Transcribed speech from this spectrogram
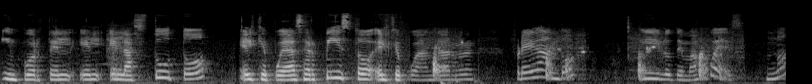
importa el, el, el astuto, el que pueda hacer pisto, el que pueda andar fregando y los demás pues, no,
